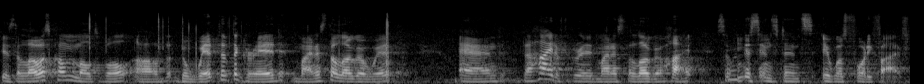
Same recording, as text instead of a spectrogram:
is the lowest common multiple of the width of the grid minus the logo width and the height of the grid minus the logo height. So in this instance, it was 45.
